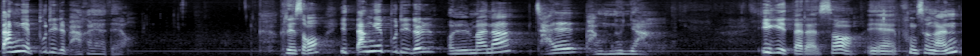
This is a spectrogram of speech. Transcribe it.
땅에 뿌리를 박아야 돼요. 그래서 이 땅의 뿌리를 얼마나 잘 박느냐. 이기에 따라서 예, 풍성한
